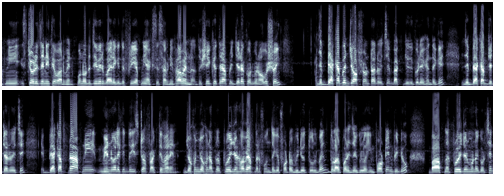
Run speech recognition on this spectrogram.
আপনি স্টোরেজে নিতে পারবেন। পনেরো জিবির বাইরে কিন্তু ফ্রি আপনি অ্যাক্সেস আপনি পাবেন না। তো সেই ক্ষেত্রে আপনি যেটা করবেন অবশ্যই যে ব্যাকআপের যে অপশনটা রয়েছে, ব্যাক যদি করি এখান থেকে, যে ব্যাকআপ যেটা রয়েছে, এই ব্যাকআপটা আপনি ম্যানুয়ালি কিন্তু স্টপ রাখতে পারেন। যখন যখন আপনার প্রয়োজন হবে, আপনার ফোন থেকে ফটো, ভিডিও তুলবেন, তোলার পরে যেগুলো ইম্পর্টেন্ট ভিডিও বা আপনার প্রয়োজন মনে করছেন,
